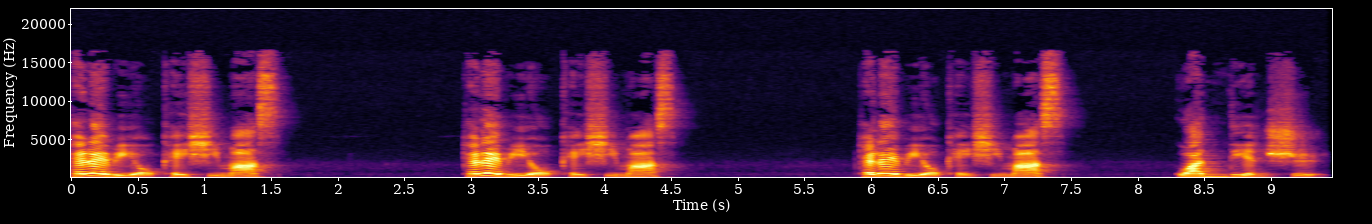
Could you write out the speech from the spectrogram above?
テレビを消します。テレビを消します。テレビを消します。关電視。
